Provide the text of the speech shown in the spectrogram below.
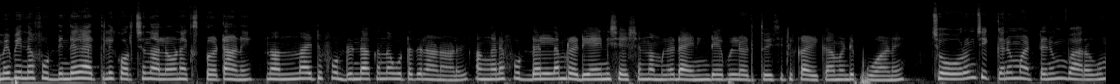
മാമി പിന്നെ ഫുഡിന്റെ കാര്യത്തിൽ കുറച്ച് നല്ലോണം ആണ്. നന്നായിട്ട് ഫുഡ് ഉണ്ടാക്കുന്ന കൂട്ടത്തിലാണ് ആൾ. അങ്ങനെ ഫുഡെല്ലാം റെഡി ആയതിന് ശേഷം നമ്മൾ ഡൈനിങ് ടേബിളിൽ എടുത്തു വെച്ചിട്ട് കഴിക്കാൻ വേണ്ടി പോവാണ്. ചോറും ചിക്കനും മട്ടനും വറവും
